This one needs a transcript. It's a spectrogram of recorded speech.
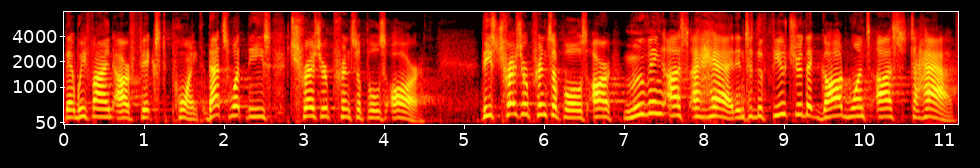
that we find our fixed point. That's what these treasure principles are. These treasure principles are moving us ahead into the future that God wants us to have.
